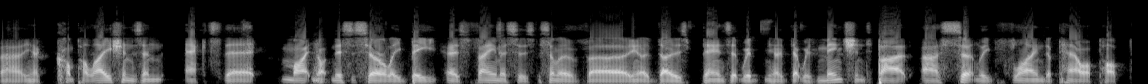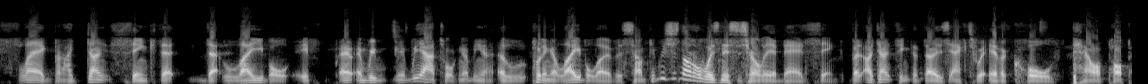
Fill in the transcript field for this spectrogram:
uh, you know compilations and acts that might not necessarily be as famous as some of uh, you know those bands that we've you know that we've mentioned, but are certainly flying the power pop flag. But I don't think that that label, if and we we are talking about you know, putting a label over something, which is not always necessarily a bad thing. But I don't think that those acts were ever called power pop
